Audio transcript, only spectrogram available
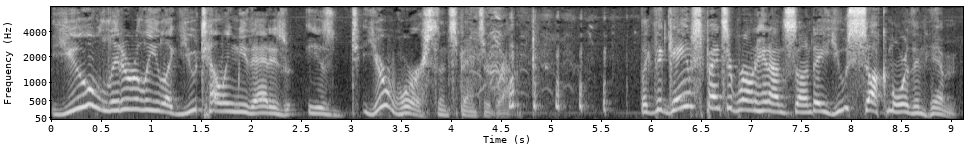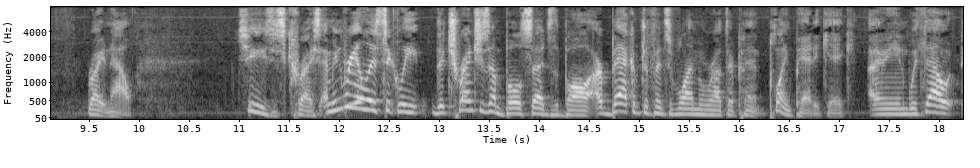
You literally like you telling me that is is you're worse than Spencer Brown. like the game Spencer Brown hit on Sunday, you suck more than him right now. Jesus Christ. I mean, realistically, the trenches on both sides of the ball, our backup defensive linemen were out there playing, playing patty cake. I mean, without.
